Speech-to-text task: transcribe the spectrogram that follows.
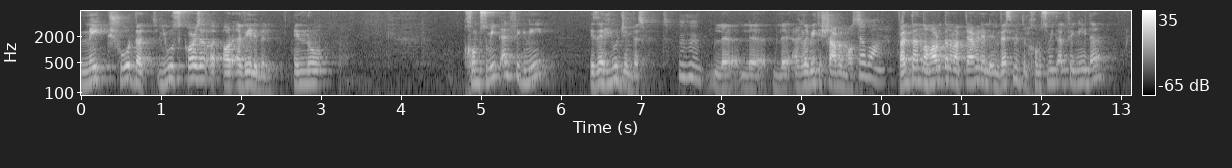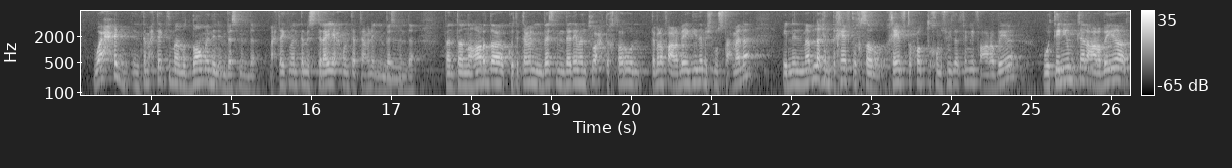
make sure that used cars are, are available. إنه 500000 جنيه is a huge investment مهم. ل- ل- لأغلبية الشعب المصري. طبعا. فأنت النهارده لما بتعمل ال investment ال 500000 جنيه ده واحد انت محتاج تبقى متضمن ال investment ده. محتاج تبقى انت مستريح وانت بتعمل ال investment ده. فانت النهارده كنت بتعمل ال investment ده دايما تروح تختاره تعمله في عربية جديدة مش مستعملة ان المبلغ انت خايف تخسره. خايف تحط 500000 جنيه في عربية وتاني يوم تلاقي العربية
